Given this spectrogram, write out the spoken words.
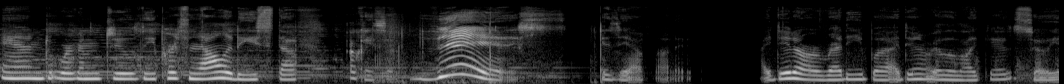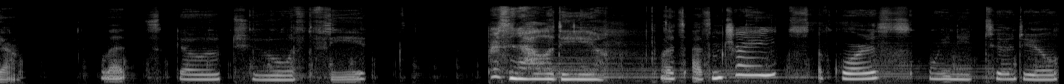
and we're gonna do the personality stuff. Okay, so this is the athletic. I did already, but I didn't really like it, so yeah. Let's go to the personality. Let's add some traits. Of course, we need to do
